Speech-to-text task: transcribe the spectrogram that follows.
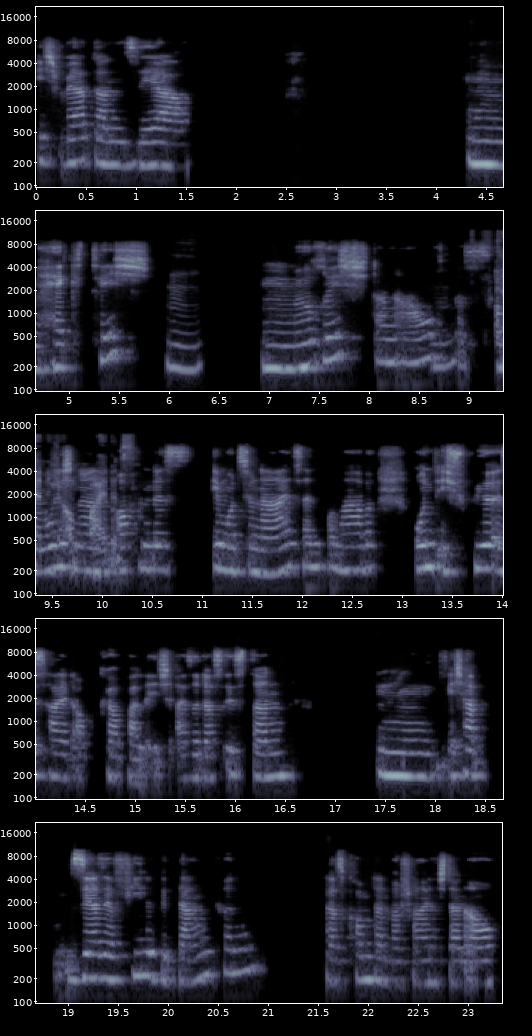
Ich werde dann sehr hm, hektisch, mhm. mürrisch dann auch, mhm. das, obwohl ich, ich ein offenes Emotionalzentrum habe und ich spüre es halt auch körperlich. Also das ist dann, hm, ich habe sehr, sehr viele Gedanken. Das kommt dann wahrscheinlich dann auch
